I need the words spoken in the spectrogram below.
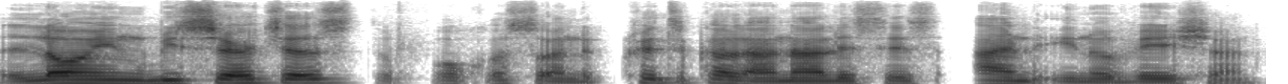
allowing researchers to focus on the critical analysis and innovation.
